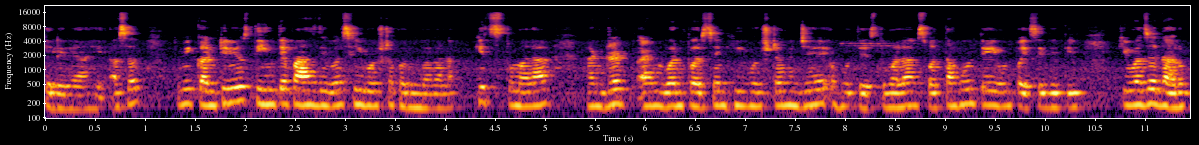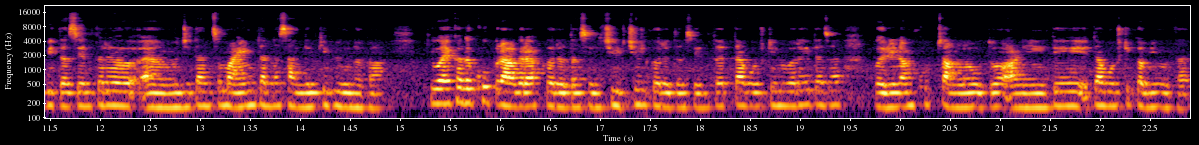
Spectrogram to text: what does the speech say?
केलेले आहे. असं तुम्ही कंटिन्यूस तीन ते पाच दिवस ही गोष्ट करून बघा नक्कीच तुम्हाला हंड्रेड अँड वन पर्सेंट ही गोष्ट म्हणजे होतेच. तुम्हाला स्वतःहून ते येऊन पैसे देतील. किंवा जर दारू पित असेल तर म्हणजे त्यांचं माइंड त्यांना सांगेल की पिऊ नका. किंवा एखादा खूप रागराग करत असेल चिडचिड करत असेल तर त्या गोष्टींवरही त्याचा परिणाम खूप चांगला होतो आणि ते त्या गोष्टी कमी होतात.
